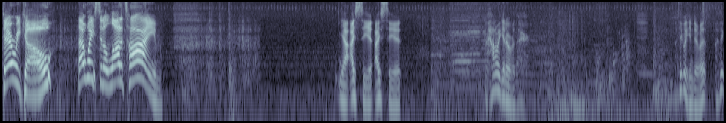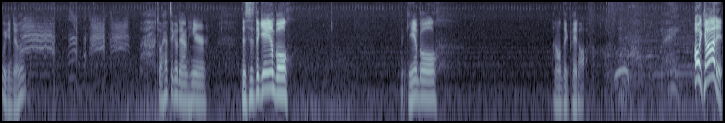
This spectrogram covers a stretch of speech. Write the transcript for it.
There we go! That wasted a lot of time! Yeah, I see it. I see it. How do I get over there? I think we can do it. I think we can do it. Do I have to go down here? This is the gamble. The gamble. I don't think paid off. Oh, I got it!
